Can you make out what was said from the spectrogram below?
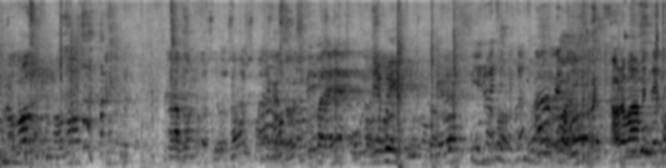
uno, dos, uno, dos. Dos. Dos, vale, dos. Ahora va a meterlo.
